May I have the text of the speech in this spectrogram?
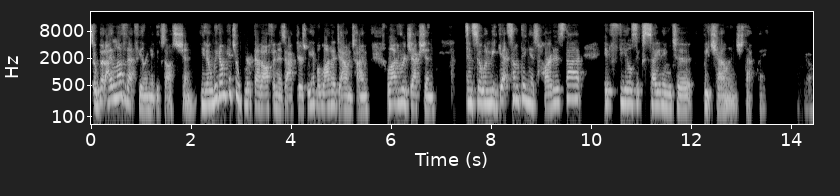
so, but I love that feeling of exhaustion. You know, we don't get to work that often as actors. We have a lot of downtime, a lot of rejection. And so when we get something as hard as that, it feels exciting to be challenged that way. Yeah.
